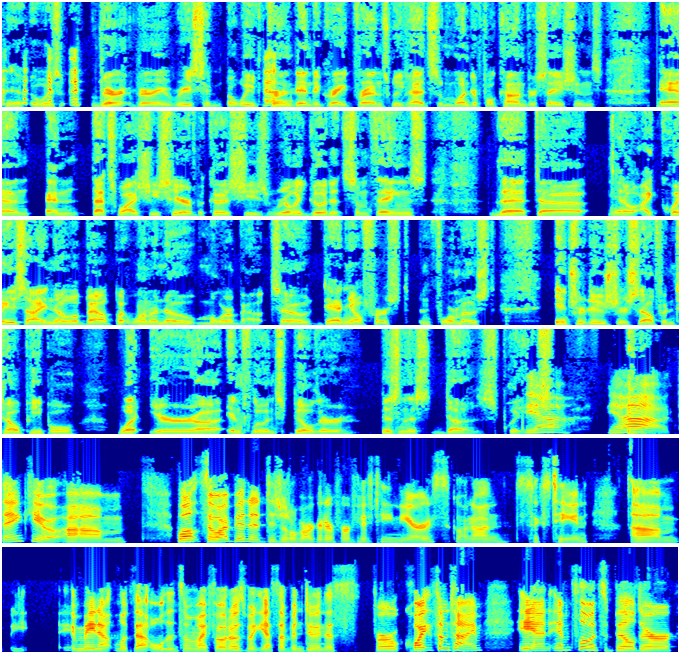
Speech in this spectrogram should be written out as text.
it was very, very recent, but we've turned into great friends. We've had some wonderful conversations, mm-hmm. and and that's why she's here because she's really good at some things that uh, you know I quasi know about, but want to know more about. So, Danielle, first and foremost, introduce yourself and tell people what your uh, influence builder business does, please. Yeah. Yeah, thank you. Um, well, so I've been a digital marketer for 15 years, going on 16. Um, it may not look that old in some of my photos, but yes, I've been doing this for quite some time. And Influence Builder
